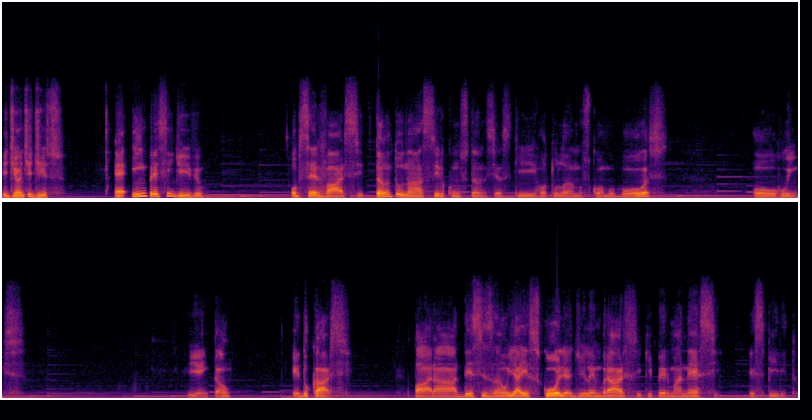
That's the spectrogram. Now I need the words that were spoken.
E diante disso, é imprescindível observar-se tanto nas circunstâncias que rotulamos como boas ou ruins. E então, educar-se para a decisão e a escolha de lembrar-se que permanece espírito.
